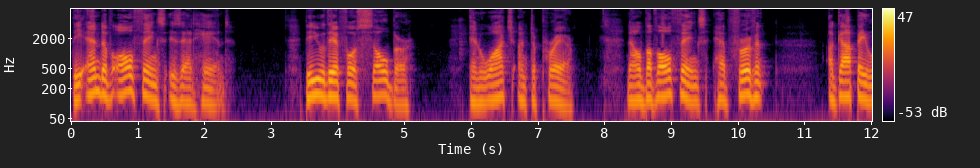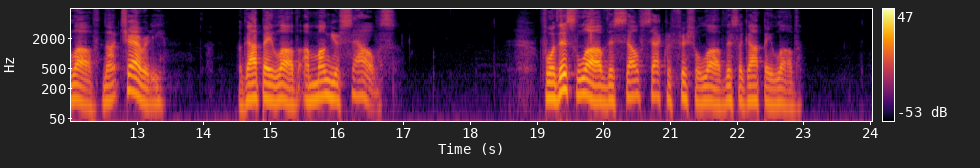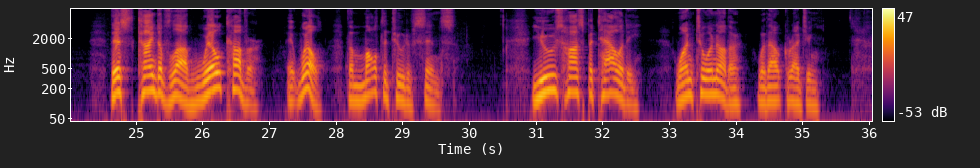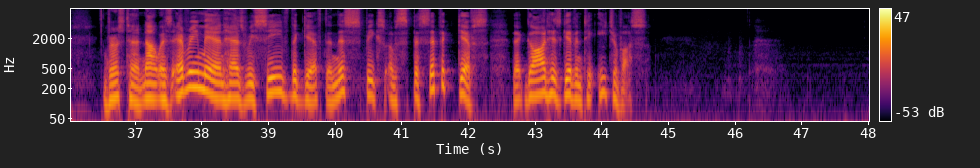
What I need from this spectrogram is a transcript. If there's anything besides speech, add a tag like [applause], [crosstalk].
The end of all things is at hand. Be you therefore sober and watch unto prayer. Now, above all things, have fervent agape love, not charity, agape love among yourselves. For this love, this self sacrificial love, this agape love, this kind of love will cover, it will, the multitude of sins. Use hospitality one to another without grudging. Verse 10 Now, as every man has received the gift, and this speaks of specific gifts that God has given to each of us,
